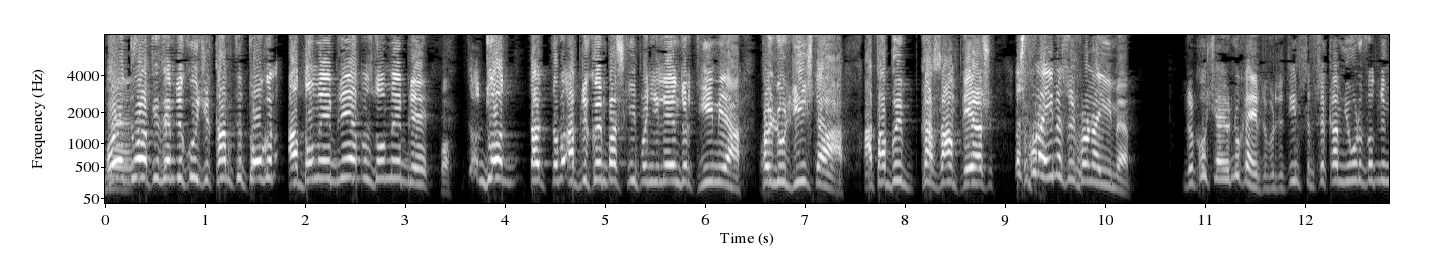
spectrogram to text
ore dua t'i them dikujt që kam këtë tokën, a do ma blesh apo s'do ma blesh? Po. Dua të aplikoj në bashki për një leje ndërtimi a, për lulishte a. A ta bëj kazan plehrash. Është puna ime, s'është puna ime. Ndërkohë që ajo nuk ta jep vërtetim sepse ka një urdhër në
